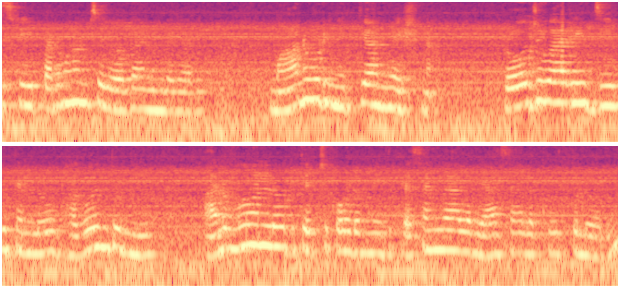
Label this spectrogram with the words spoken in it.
శ్రీ పరమహంస యోగానంద గారి మానవుడి నిత్యాన్వేషణ. రోజువారీ జీవితంలో భగవంతుడిని అనుభవంలోకి తెచ్చుకోవడం మీద ప్రసంగాల వ్యాసాల కూర్పులోని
